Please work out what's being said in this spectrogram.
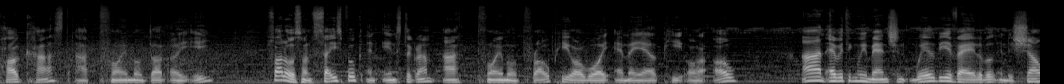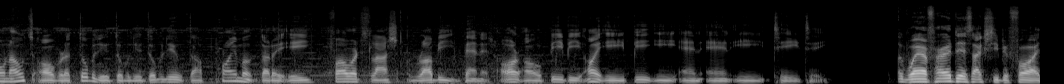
podcast at prymal.ie. Follow us on Facebook and Instagram at prymalpro, P-R-Y-M-A-L-P-R-O. And everything we mention will be available in the show notes over at www.prymal.ie forward slash Robbie Bennett, R O B B I E B E N N E T T. Where I've heard this actually before,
